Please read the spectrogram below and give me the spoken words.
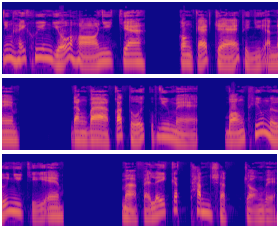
nhưng hãy khuyên dỗ họ như cha, còn kẻ trẻ thì như anh em. Đàn bà có tuổi cũng như mẹ, bọn thiếu nữ như chị em, mà phải lấy cách thanh sạch trọn vẹn.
